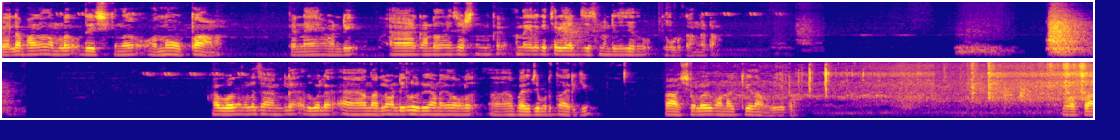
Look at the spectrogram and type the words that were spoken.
വില ഭാഗം നമ്മൾ ഉദ്ദേശിക്കുന്നത് ഒന്ന് മുപ്പതാണ് പിന്നെ വണ്ടി കണ്ടതിന് ശേഷം നമുക്ക് എന്തെങ്കിലുമൊക്കെ ചെറിയ അഡ്ജസ്റ്റ്മെന്റ് ചെയ്ത് കൊടുക്കാം കേട്ടോ. അതുപോലെ നമ്മുടെ ചാനൽ അതുപോലെ നല്ല വണ്ടികൾ വരികയാണെങ്കിൽ നമ്മൾ പരിചയപ്പെടുത്തുന്നതായിരിക്കും. ആവശ്യമുള്ളവർ കോൺടാക്ട് ചെയ്താൽ മതി കേട്ടോ. അപ്പോൾ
